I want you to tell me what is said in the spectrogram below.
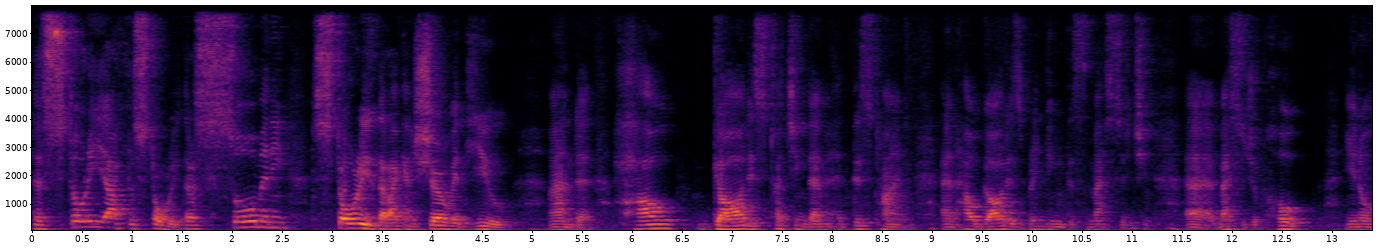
There's story after story. There's so many stories that I can share with you and uh, how God is touching them at this time and how God is bringing this message, uh, message of hope you know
